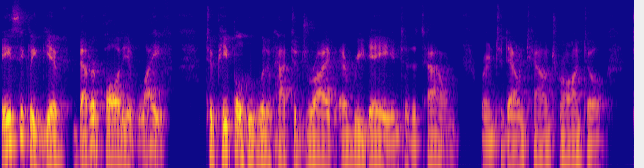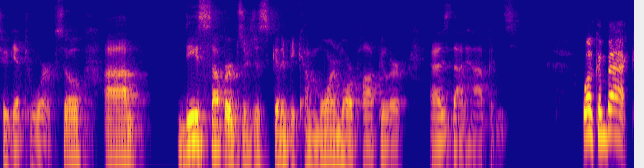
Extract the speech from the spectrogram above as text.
basically give better quality of life to people who would have had to drive every day into the town or into downtown Toronto to get to work. So um, these suburbs are just going to become more and more popular as that happens. Welcome back.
